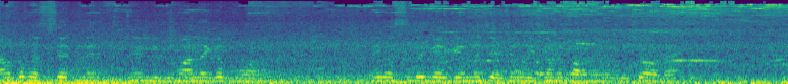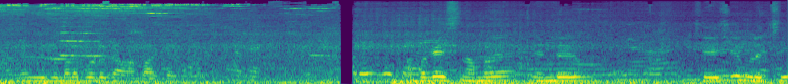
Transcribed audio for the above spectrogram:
അടുത്ത ബസ് സ്റ്റേറ്റിന് ലുലുമാളിലേക്ക് പോവാണ്. ഈ ബസ്സിൽ കേൾക്കുന്ന ചേച്ചി വിളിച്ചോണ്ട് പറഞ്ഞു വിളിച്ചോട്ടെ അങ്ങനെ പോയിട്ട് കാണാൻ ബാക്കിയാണ് അപ്പോൾ കേസ് നമ്മൾ രണ്ട് ചേച്ചിയെ വിളിച്ച്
